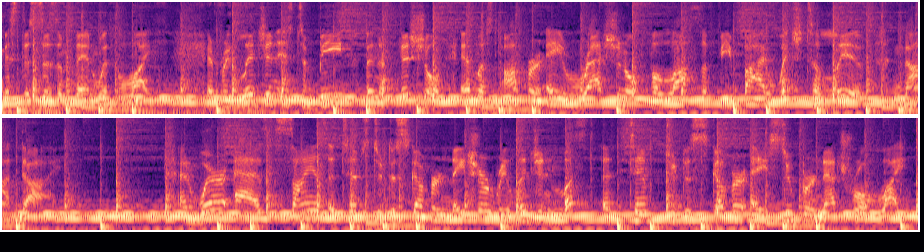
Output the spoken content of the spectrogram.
mysticism than with life. If religion is to be beneficial, it must offer a rational philosophy by which to live, not die. And whereas science attempts to discover nature, religion must attempt to discover a supernatural light.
